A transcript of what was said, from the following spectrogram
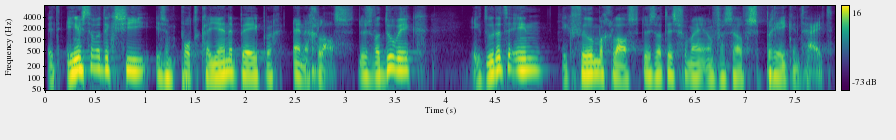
Het eerste wat ik zie is een pot cayennepeper en een glas. Dus wat doe ik? Ik doe dat erin, ik vul mijn glas. Dus dat is voor mij een vanzelfsprekendheid.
